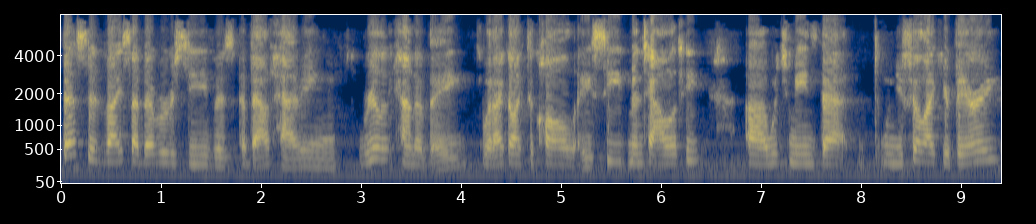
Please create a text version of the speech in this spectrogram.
best advice I've ever received is about having really kind of a what I like to call a seed mentality, uh, which means that when you feel like you're buried,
